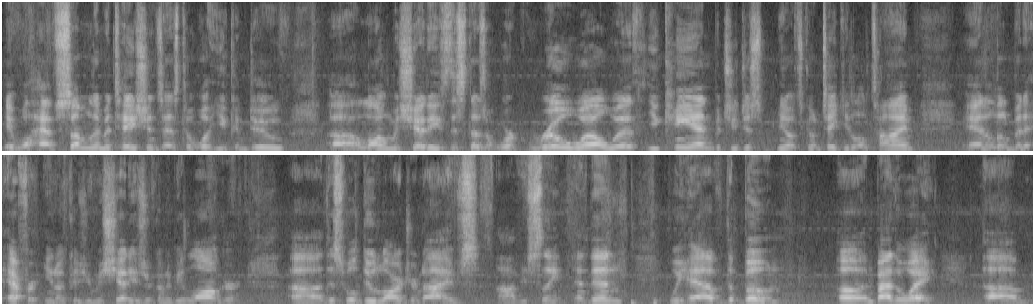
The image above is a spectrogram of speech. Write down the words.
It will have some limitations as to what you can do uh, long machetes. This doesn't work real well with. You can but you just you know it's going to take you a little time and a little bit of effort you know because your machetes are going to be longer. Uh, this will do larger knives obviously. And then we have the Boone uh, and by the way um,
